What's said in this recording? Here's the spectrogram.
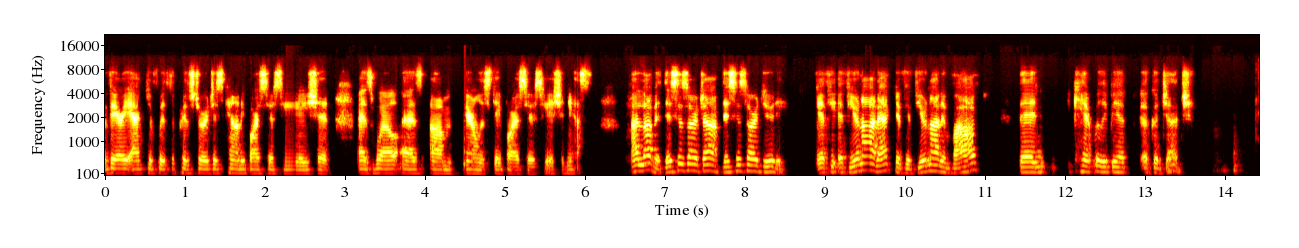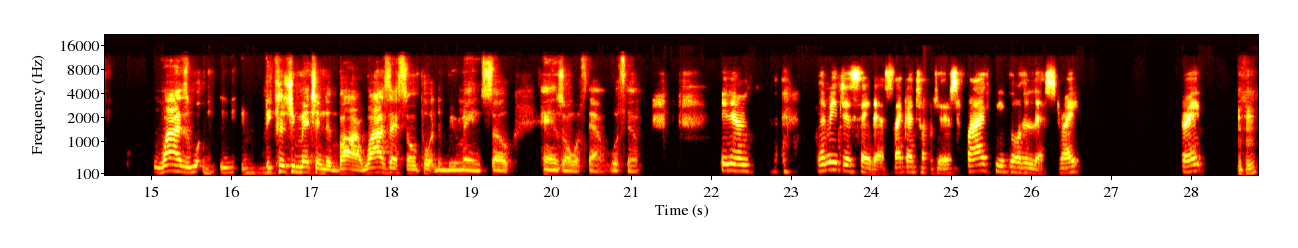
very active with the Prince George's County Bar Association as well as um, Maryland State Bar Association. Yes, I love it. This is our job. This is our duty. If you, if you're not active, if you're not involved, then you can't really be a, a good judge. Why is because you mentioned the bar why is that so important to remain so hands-on with them with them You know, let me just say this. Like I told you, there's five people on the list, right? Right? Mhm.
